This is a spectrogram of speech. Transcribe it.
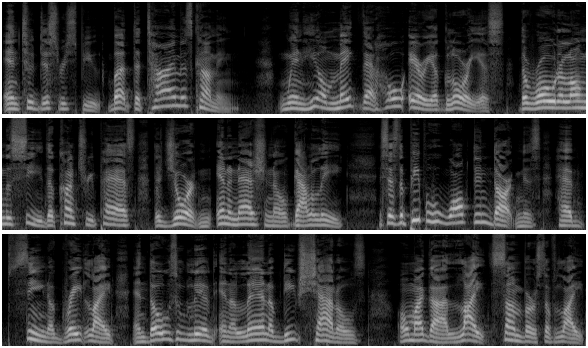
into disrepute. But the time is coming when he'll make that whole area glorious. The road along the sea, the country past the Jordan, international Galilee. It says, The people who walked in darkness have seen a great light, and those who lived in a land of deep shadows. Oh my God, light, sunburst of light.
